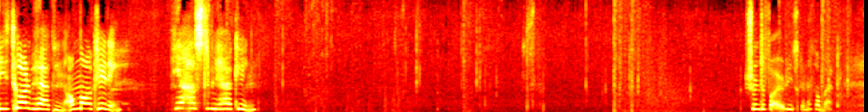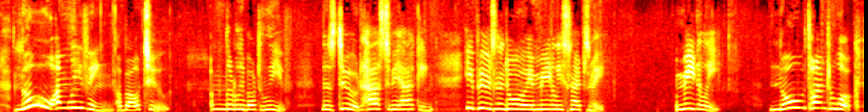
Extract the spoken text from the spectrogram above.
He's gotta be hacking. I'm not kidding. He has to be hacking. Shouldn't Fire. He's gonna come back. No, I'm leaving. About to. I'm literally about to leave. This dude has to be hacking. He appears in the doorway, immediately snipes me. Immediately. No time to look.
